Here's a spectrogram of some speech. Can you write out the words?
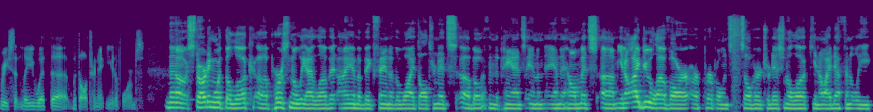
recently with the with alternate uniforms? No, starting with the look. Uh, personally, I love it. I am a big fan of the white alternates, uh, both in the pants and and the helmets. Um, you know, I do love our our purple and silver traditional look. You know, I definitely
